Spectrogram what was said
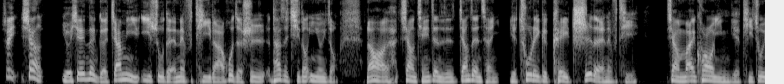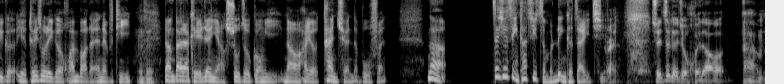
所以像有一些那个加密艺术的 NFT 啦，或者是它是其中应用一种，然后像前一阵子江振成也出了一个可以吃的 NFT，像 Microin 也提出一个，也推出了一个环保的 NFT，嗯哼，让大家可以认养数做公益，然后还有碳权的部分。那这些事情它是怎么 link 在一起的？Right，所以这个就回到嗯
